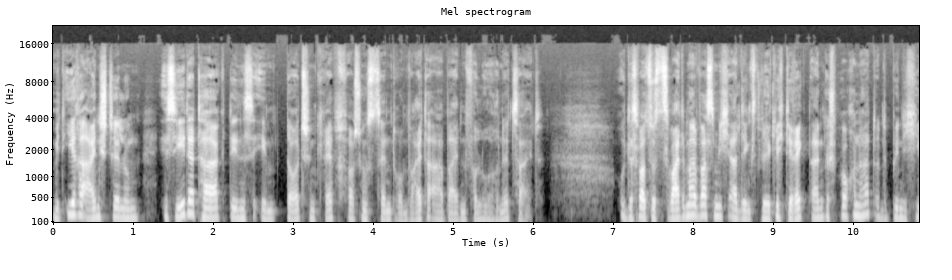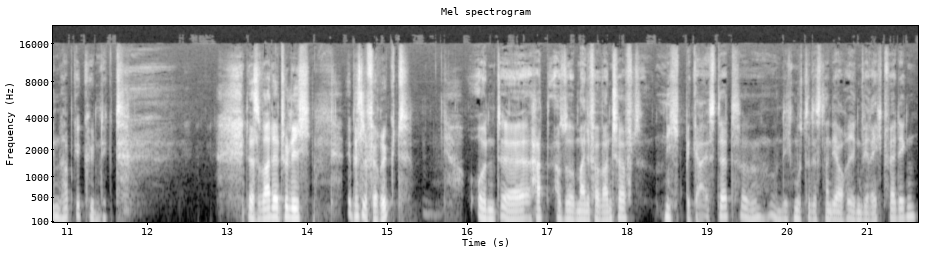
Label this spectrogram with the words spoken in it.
mit ihrer Einstellung ist jeder Tag, den Sie im Deutschen Krebsforschungszentrum weiterarbeiten, verlorene Zeit. Und das war das zweite Mal, was mich allerdings wirklich direkt angesprochen hat. Und da bin ich hin und habe gekündigt. Das war natürlich ein bisschen verrückt und äh, hat also meine Verwandtschaft nicht begeistert. Und ich musste das dann ja auch irgendwie rechtfertigen.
